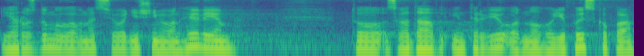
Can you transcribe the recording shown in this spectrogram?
я роздумував над сьогоднішнім Євангелієм, то згадав інтерв'ю одного єпископа.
